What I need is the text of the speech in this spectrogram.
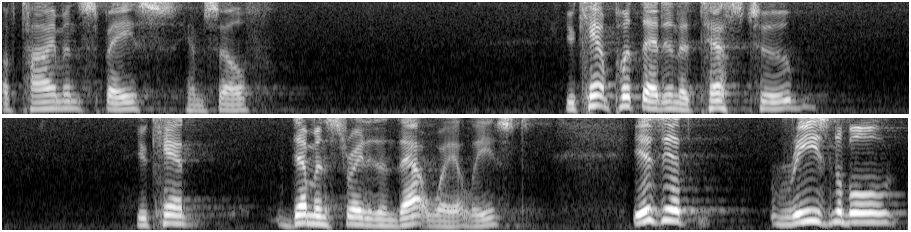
of time and space himself? You can't put that in a test tube. You can't demonstrate it in that way, at least. Is it reasonable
